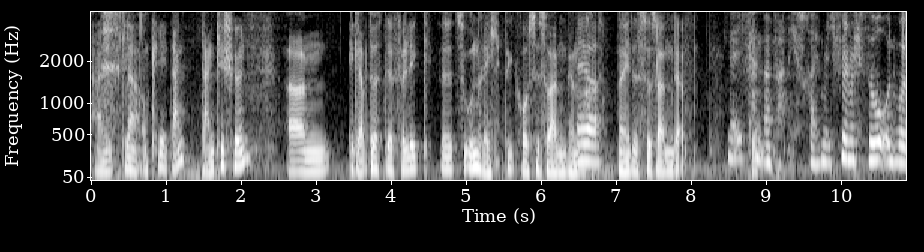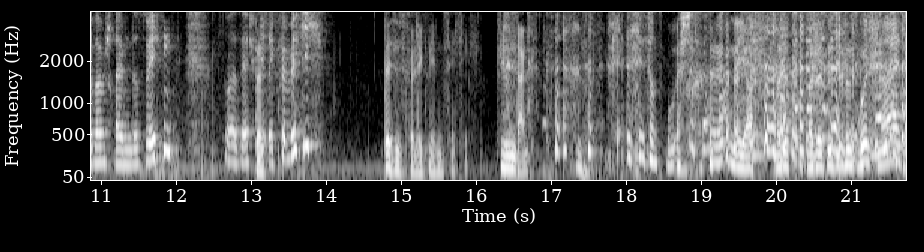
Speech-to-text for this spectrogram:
Alles klar, okay, dank, danke schön. Ähm, ich glaube, du hast dir völlig äh, zu Unrecht große Sorgen gemacht, ja. wenn ich das so sagen darf. Ja, ich kann einfach nicht schreiben. Ich fühle mich so unwohl beim Schreiben, deswegen. Das war sehr schwierig Das- für mich. Das ist völlig nebensächlich. Vielen Dank. Das ist uns wurscht. naja, was heißt, was heißt, das ist uns wurscht? Nein, es,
